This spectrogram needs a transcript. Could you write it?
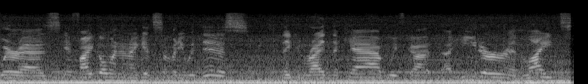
Whereas if I go in and I get somebody with this, they can ride in the cab, we've got a heater and lights.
